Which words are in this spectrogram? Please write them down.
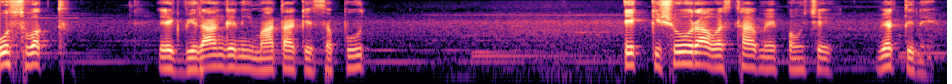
उस वक्त एक वीरांगनी माता के सपूत एक किशोरावस्था में पहुँचे व्यक्ति ने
